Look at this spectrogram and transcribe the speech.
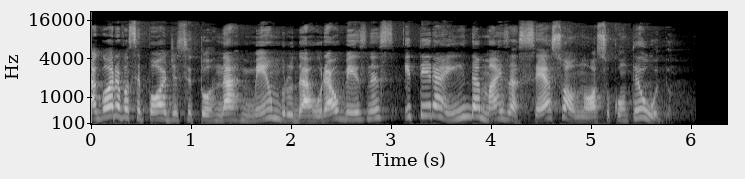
Agora você pode se tornar membro da Rural Business e ter ainda mais acesso ao nosso conteúdo.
